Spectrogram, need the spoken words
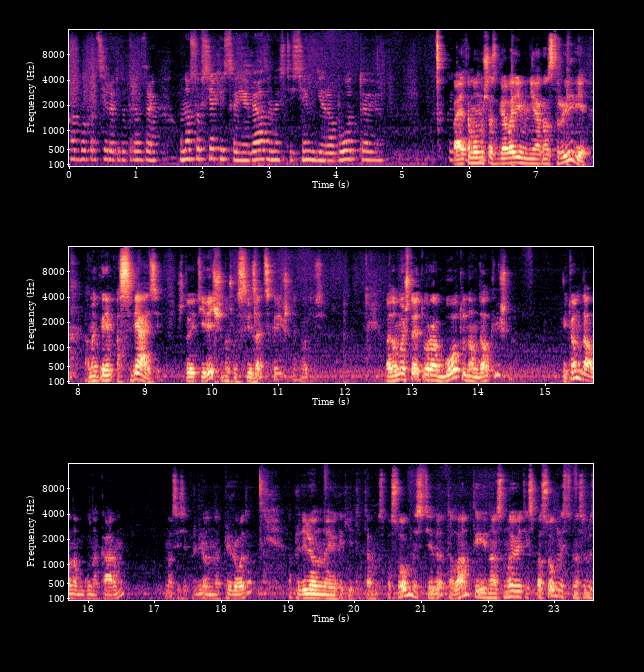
как бы форсировать этот разрыв. У нас у всех есть свои обязанности, семьи, работы. Поэтому мы сейчас говорим не о разрыве, а мы говорим о связи, что эти вещи нужно связать с Кришной. Вот и все. Потому что эту работу нам дал Кришна. Ведь он дал нам гунакарму, у нас есть определенная природа, определенные какие-то там способности, да, таланты, и на основе этих способностей, на основе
